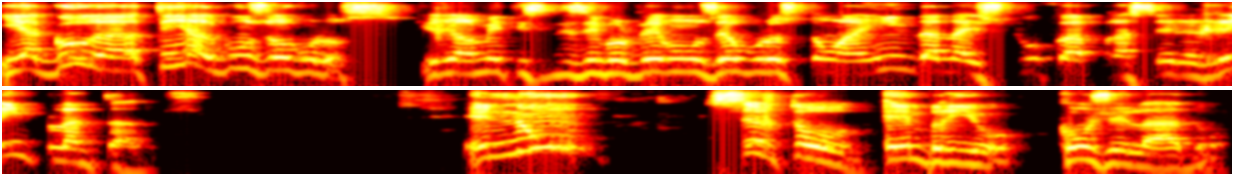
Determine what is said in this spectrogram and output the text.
E agora tem alguns óvulos que realmente se desenvolveram, os óvulos estão ainda na estufa para serem reimplantados. E num certo embrião congelado,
